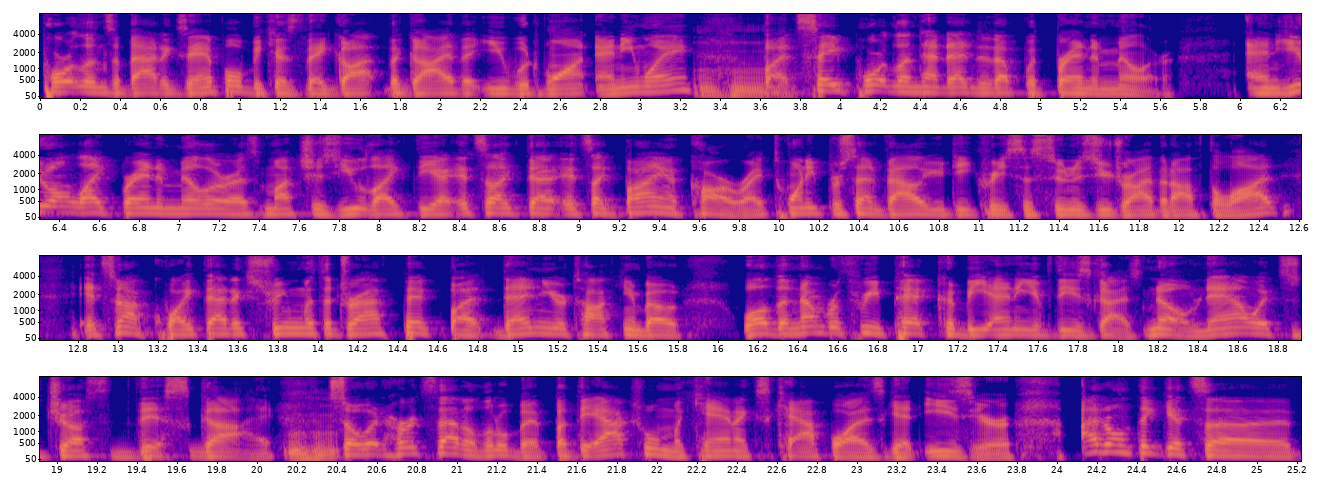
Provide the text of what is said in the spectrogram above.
Portland's a bad example because they got the guy that you would want anyway. Mm-hmm. But say Portland had ended up with Brandon Miller and you don't like Brandon Miller as much as you like the it's like that it's like buying a car, right? 20% value decrease as soon as you drive it off the lot. It's not quite that extreme with a draft pick, but then you're talking about well, the number 3 pick could be any of these guys. No, now it's just this guy. Mm-hmm. So it hurts that a little bit, but the actual mechanics cap-wise get easier. I don't think it's a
